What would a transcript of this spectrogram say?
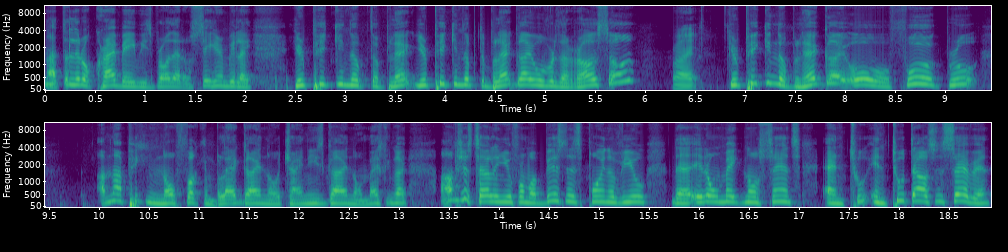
Not the little crybabies, bro, that'll sit here and be like, You're picking up the black you're picking up the black guy over the raza? right. You're picking the black guy? Oh fuck, bro. I'm not picking no fucking black guy, no Chinese guy, no Mexican guy. I'm just telling you from a business point of view that it don't make no sense. And to, in 2007,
